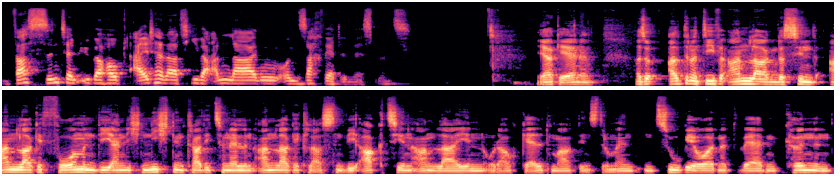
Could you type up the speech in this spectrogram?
Was sind denn überhaupt alternative Anlagen und Sachwertinvestments? Ja, gerne. Also alternative Anlagen, das sind Anlageformen, die eigentlich nicht in traditionellen Anlageklassen wie Aktien, Anleihen oder auch Geldmarktinstrumenten zugeordnet werden können.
